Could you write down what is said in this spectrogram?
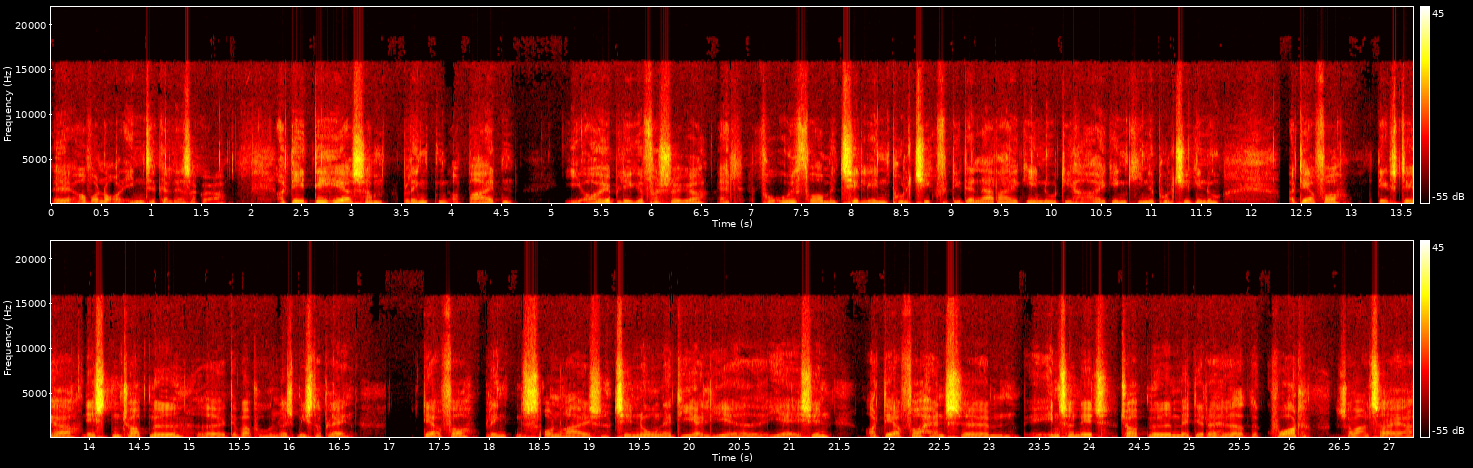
øh, og hvornår intet kan lade sig gøre. Og det er det her, som Blinken og Biden i øjeblikket forsøger at få udformet til en politik, fordi den er der ikke endnu. De har ikke en Kina-politik endnu. Og derfor dels det her næsten topmøde, øh, det var på udenrigsministerplan, derfor Blinkens rundrejse til nogle af de allierede i Asien, og derfor hans øh, internet-topmøde med det, der hedder The Quad, som altså er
